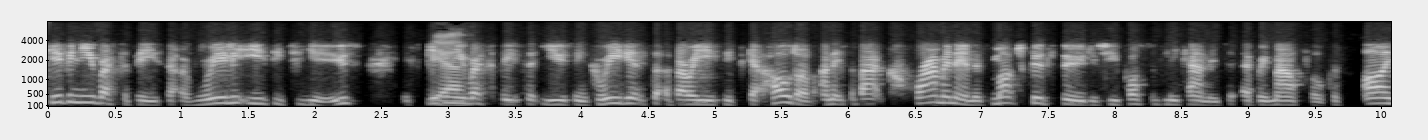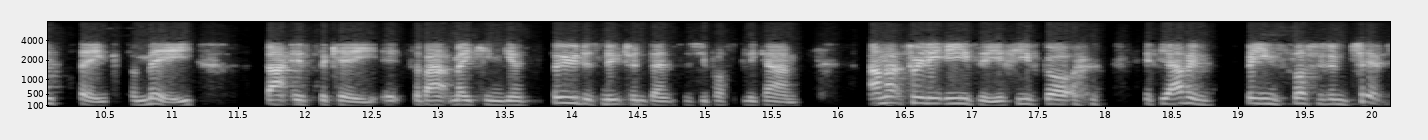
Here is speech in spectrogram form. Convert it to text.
giving you recipes that are really easy to use. It's giving Yeah. you recipes that use ingredients that are very easy to get hold of. And it's about cramming in as much good food as you possibly can into every mouthful. Because I think, for me, that is the key. It's about making your food as nutrient dense as you possibly can. And that's really easy. If you've got, if you're having beans, sausage, and chips,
